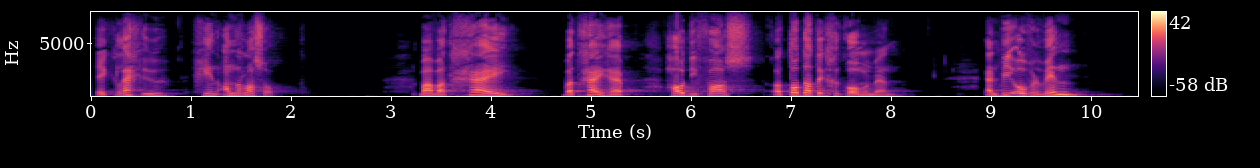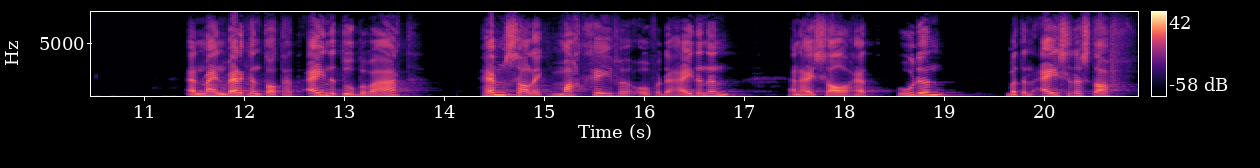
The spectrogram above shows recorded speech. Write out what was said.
ik leg u geen ander las op. Maar wat gij, wat gij hebt, houd die vast eh, totdat ik gekomen ben. En wie overwin en mijn werken tot het einde toe bewaart, hem zal ik macht geven over de heidenen en hij zal het hoeden met een ijzeren staf.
